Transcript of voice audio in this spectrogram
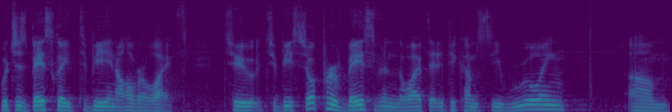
which is basically to be in all of our life, to, to be so pervasive in the life that it becomes the ruling um,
